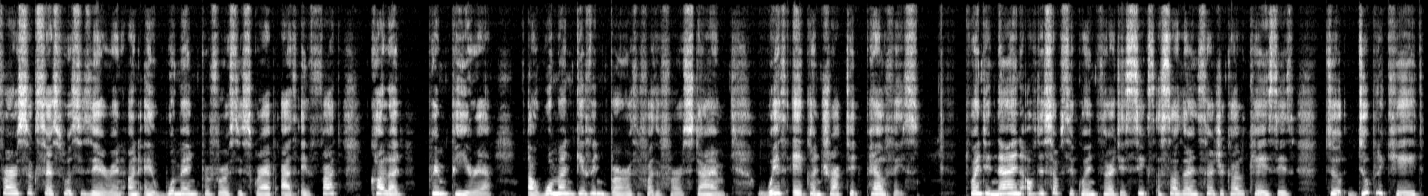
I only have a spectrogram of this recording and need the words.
first successful cesarean on a woman Prevost described as a fat colored primipara, a woman giving birth for the first time, with a contracted pelvis. 29 of the subsequent 36 Southern surgical cases to duplicate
